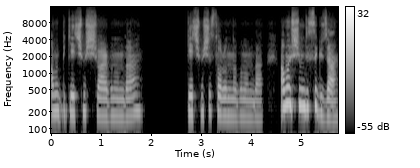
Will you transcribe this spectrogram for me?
Ama bir geçmiş var bunun da. Geçmişi sorunlu bunun da. Ama şimdisi güzel.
